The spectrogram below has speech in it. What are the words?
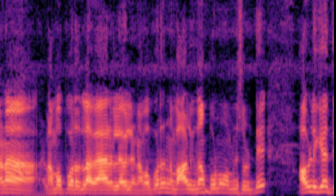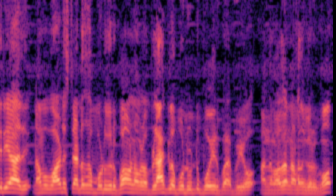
ஆனால் நம்ம போகிறதுலாம் வேறு லெவலில் நம்ம போகிறது நம்ம ஆளுக்கு தான் போகணும் அப்படின்னு சொல்லிட்டு அவளுக்கே தெரியாது. நம்ம வார்டு ஸ்டேட்டஸை போட்டுக்கிருப்போம் அவன் நம்மளை பிளாக்ல போட்டு விட்டு போயிருப்பா எப்பயோ. அந்த மாதிரி தான் நடந்துருக்கும்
